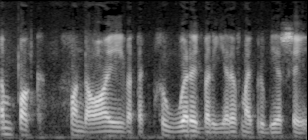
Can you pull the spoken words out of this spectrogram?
impak van daai wat ek gehoor het wat die Here vir my probeer sê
